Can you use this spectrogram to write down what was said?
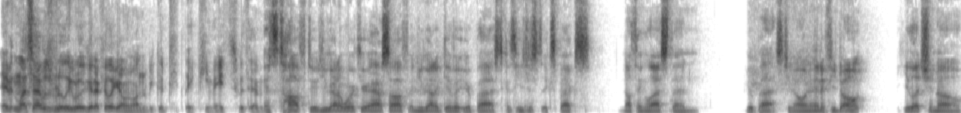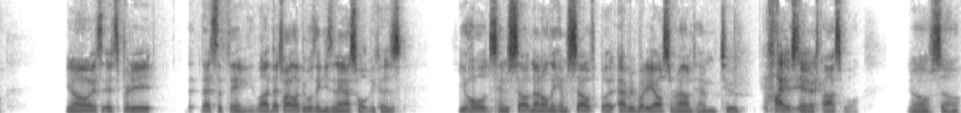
if, unless I was really, really good, I feel like I wouldn't want to be good te- like teammates with him. It's tough, dude. You got to work your ass off and you got to give it your best because he just expects nothing less than your best, you know. And, and if you don't, he lets you know. You know, it's it's pretty. That's the thing. A lot, that's why a lot of people think he's an asshole because he holds himself, not only himself, but everybody else around him to the His highest standard, standards yeah. possible. You know, so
